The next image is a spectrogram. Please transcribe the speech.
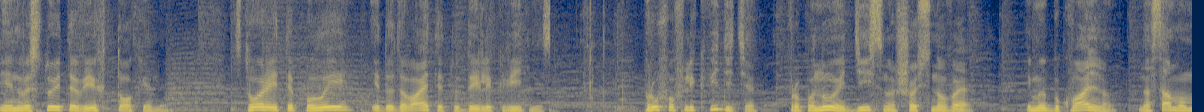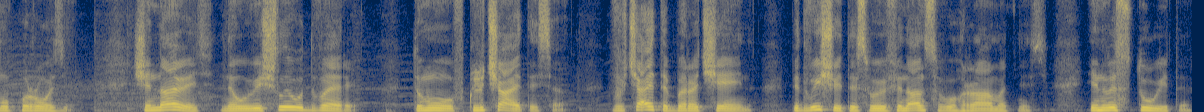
і інвестуйте в їх токени. Створюйте пули і додавайте туди ліквідність. Proof of Liquidity пропонує дійсно щось нове, і ми буквально на самому порозі. Ще навіть не увійшли у двері, тому включайтеся, вивчайте Берачейн, підвищуйте свою фінансову грамотність, інвестуйте.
